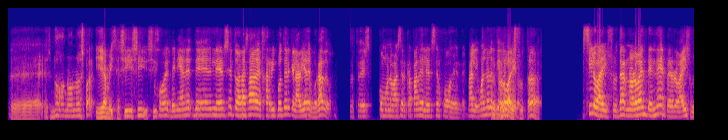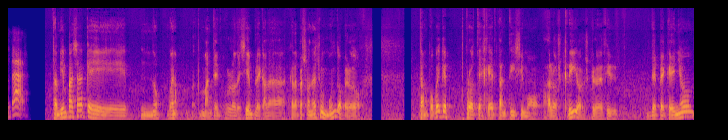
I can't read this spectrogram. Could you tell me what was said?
Eh, no, no, no es para. Y ella me dice, sí, sí, sí. Joder, venía de, de leerse toda la saga de Harry Potter que la había devorado. Entonces, ¿cómo no va a ser capaz de leerse el juego de Ender? Vale, igual no lo pero no entiende lo va a disfrutar. Sí lo va a disfrutar, no lo va a entender, pero lo va a disfrutar. También pasa que no, bueno, mantén lo de siempre, cada, cada persona es un mundo, pero tampoco hay que proteger tantísimo a los críos. Quiero decir, de pequeño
